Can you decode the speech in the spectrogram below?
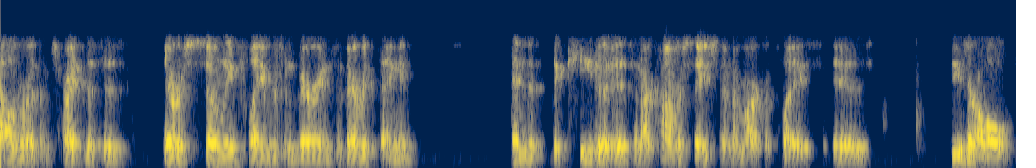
algorithms. Right? This is there are so many flavors and variants of everything, and and the, the key to it is in our conversation in the marketplace is these are all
